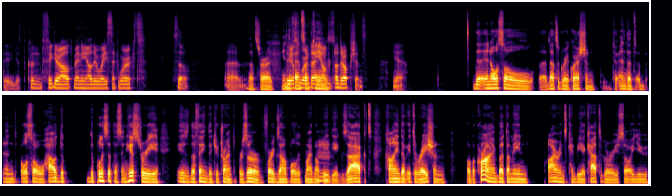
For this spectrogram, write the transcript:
they just couldn't figure out many other ways that worked. So um, that's right. In there just weren't any other options. Yeah. The, and also, uh, that's a great question to end it. And also, how the duplicitous in history is the thing that you're trying to preserve. For example, it might not mm. be the exact kind of iteration of a crime, but I mean, tyrants can be a category. So are you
